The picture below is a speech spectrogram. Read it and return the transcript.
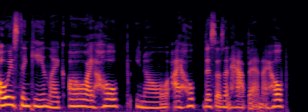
always thinking like, oh, I hope, you know, I hope this doesn't happen. I hope,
